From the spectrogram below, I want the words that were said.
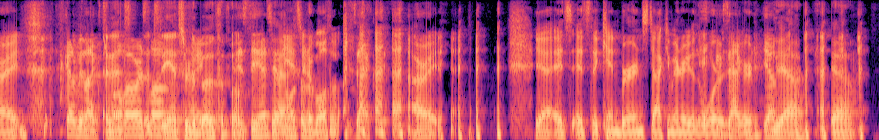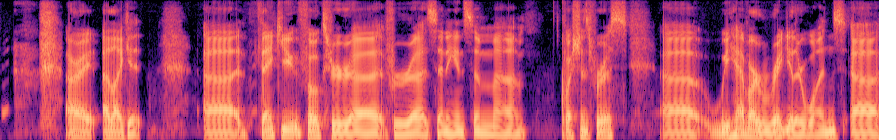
right, It's got to be like twelve that's, hours that's long. the answer to both of them. Is the answer? Yeah. the answer to both of them. Exactly. All right. yeah, it's it's the Ken Burns documentary of the War exactly. of the Beard. Yep. Yeah, yeah. All right, I like it. Uh, thank you, folks, for uh, for uh, sending in some um, questions for us. Uh, we have our regular ones. Uh,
